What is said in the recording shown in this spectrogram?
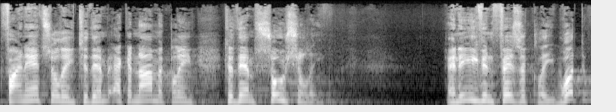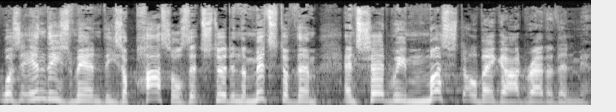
financially, to them economically, to them socially and even physically. What was in these men, these apostles that stood in the midst of them and said, We must obey God rather than men?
